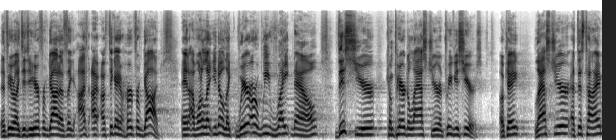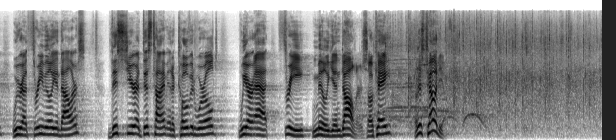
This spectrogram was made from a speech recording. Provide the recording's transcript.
And people were like, Did you hear from God? I was like, I, I, I think I heard from God. And I want to let you know, like, where are we right now this year compared to last year and previous years? Okay? Last year at this time, we were at $3 million. This year at this time in a COVID world, we are at $3 million, okay? I'm just telling you.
